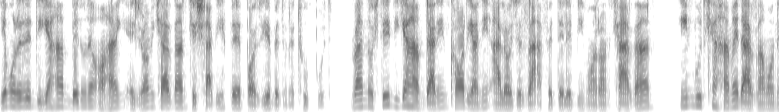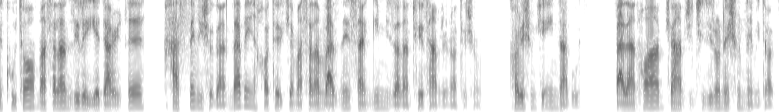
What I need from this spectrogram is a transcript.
یه مورد دیگه هم بدون آهنگ اجرا می‌کردن که شبیه به بازی بدون توپ بود. و نکته دیگه هم در این کار یعنی علاج ضعف دل بیماران کردن این بود که همه در زمان کوتاه مثلا زیر یه دقیقه خسته می شدن نه به این خاطر که مثلا وزنه سنگین می زدن توی تمریناتشون. کارشون که این نبود. بدنها هم که همچین چیزی رو نشون نمی‌داد.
